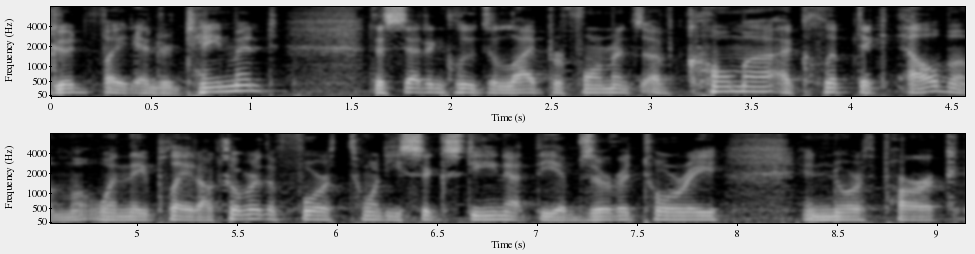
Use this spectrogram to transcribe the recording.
Good Fight Entertainment. The set includes a live performance of Coma Ecliptic album when they played October the 4th, 2016 at the Observatory in North Park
